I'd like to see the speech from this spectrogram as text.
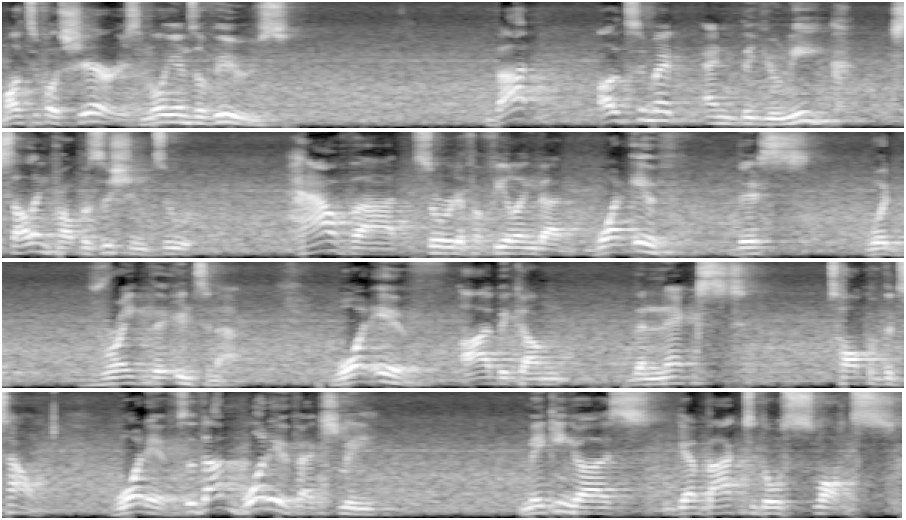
multiple shares, millions of views. That ultimate and the unique selling proposition to have that sort of a feeling that what if this would break the internet? What if I become the next talk of the town? What if? So that what if actually making us get back to those slots.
